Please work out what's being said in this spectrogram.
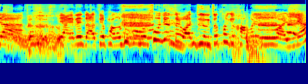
야, 야, 얘네 나중에 방송 보면 소년들 완전 의젓하게 가만히 있는 거 아니냐?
